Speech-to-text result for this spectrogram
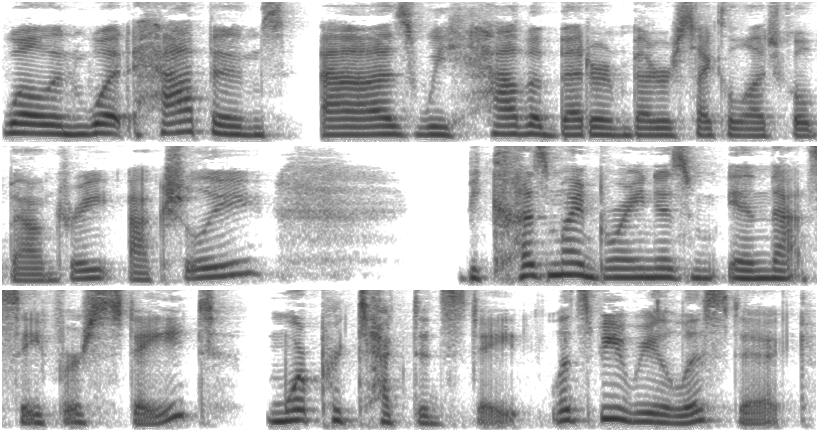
Well, and what happens as we have a better and better psychological boundary, actually, because my brain is in that safer state, more protected state. Let's be realistic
